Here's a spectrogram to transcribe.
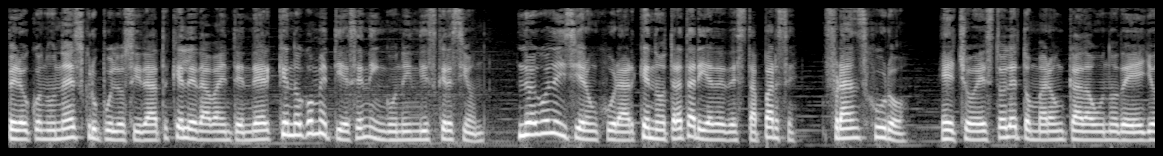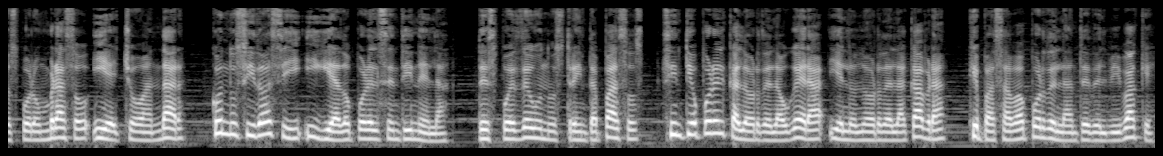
pero con una escrupulosidad que le daba a entender que no cometiese ninguna indiscreción. Luego le hicieron jurar que no trataría de destaparse. Franz juró. Hecho esto, le tomaron cada uno de ellos por un brazo y echó a andar, conducido así y guiado por el centinela. Después de unos treinta pasos, sintió por el calor de la hoguera y el olor de la cabra que pasaba por delante del vivaque.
